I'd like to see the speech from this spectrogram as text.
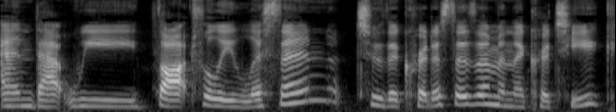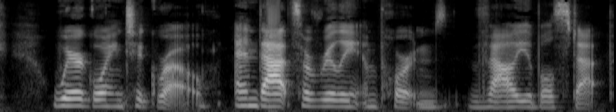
and that we thoughtfully listen to the criticism and the critique, we're going to grow. And that's a really important, valuable step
